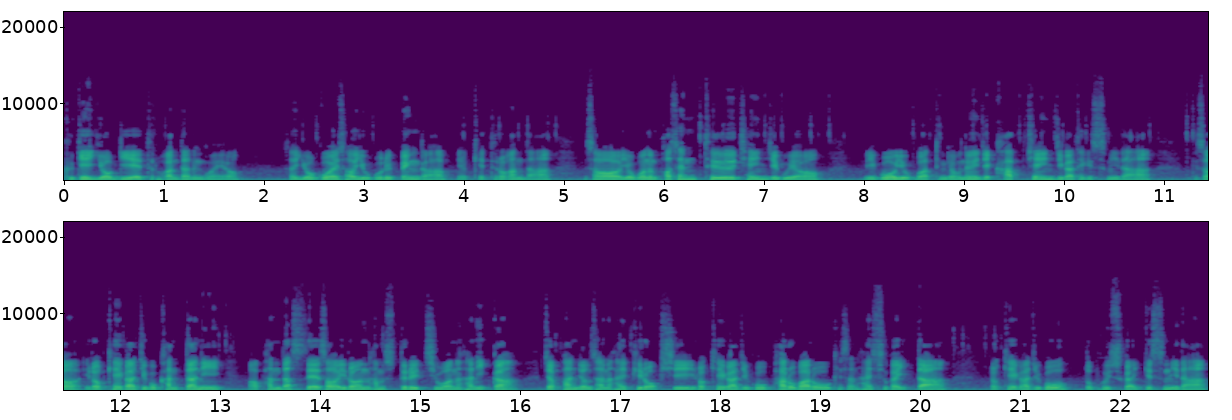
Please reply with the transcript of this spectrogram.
그게 여기에 들어간다는 거예요. 그래서 요거에서 요거를 뺀 값 이렇게 들어간다. 그래서 요거는 퍼센트 체인지고요. 그리고 요거 같은 경우는 이제 값 체인지가 되겠습니다. 그래서 이렇게 해가지고 간단히 어, 판다스에서 이런 함수들을 지원을 하니까 복잡한 연산을 할 필요 없이 이렇게 해가지고 바로 바로 계산할 수가 있다. 이렇게 해가지고 또 볼 수가 있겠습니다.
